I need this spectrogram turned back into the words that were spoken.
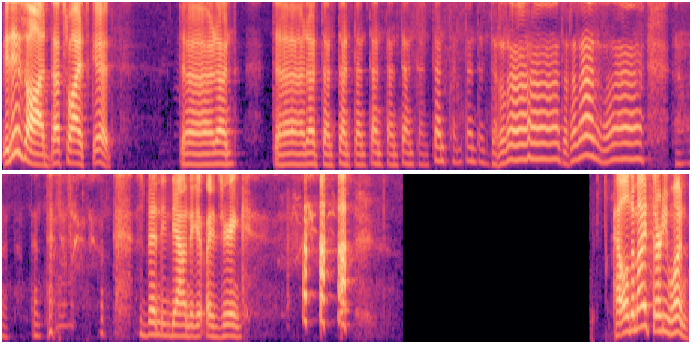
It is odd. That's why it's good. I was bending down to get my drink. How old am I? 31.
